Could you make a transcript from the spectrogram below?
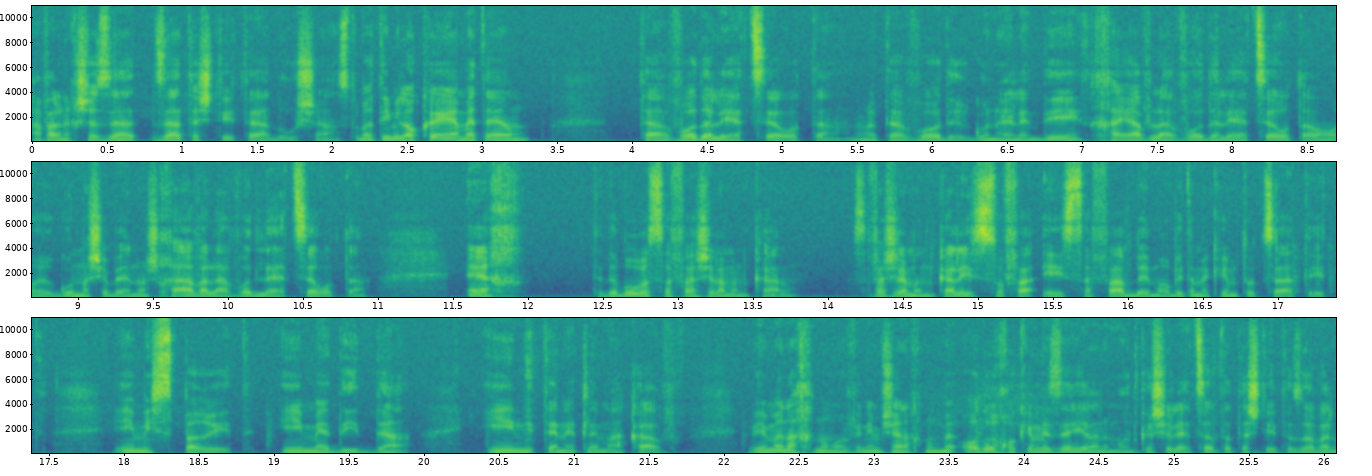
אבל אני חושב שזו התשתית הדרושה. זאת אומרת, אם היא לא קיימת היום, תעבוד על לייצר אותה. אני אומר, תעבוד, ארגון ה-L&D חייב לעבוד על לייצר אותה, או ארגון משאבי אנוש חייב לעבוד לייצר אותה. איך? תדברו בשפה של המנכ"ל. השפה של המנכ"ל היא, שפה, היא שפה במרבית המקרים תוצאתית. היא מספרית, היא מדידה, היא ניתנת למעקב. ואם אנחנו מבינים שאנחנו מאוד רחוקים מזה, יהיה לנו מאוד קשה לייצר את התשתית הזו. אבל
